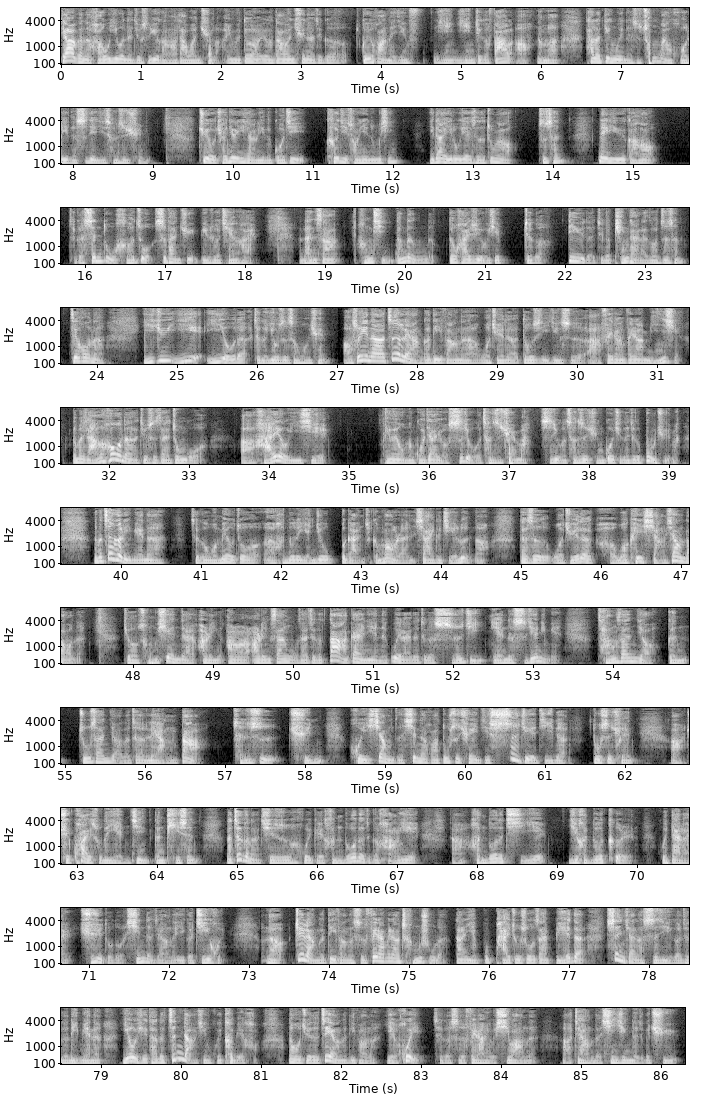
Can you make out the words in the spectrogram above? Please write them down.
第二个呢，毫无疑问呢，就是粤港澳大湾区了，因为都要用大湾区呢，这个规划呢，已经已经已经这个发了啊。那么它的定位呢，是充满活力的世界级城市群，具有全球影响力的国际科技创新中心，一带一路建设的重要支撑，内地与港澳这个深度合作示范区，比如说前海、南沙、横琴等等等等，都还是有一些这个。地域的这个平台来做支撑，最后呢，宜居宜业宜游的这个优质生活圈啊，所以呢，这两个地方呢，我觉得都是已经是啊非常非常明显。那么然后呢，就是在中国啊，还有一些，因为我们国家有十九个城市圈嘛，十九个城市群过去的这个布局嘛，那么这个里面呢。这个我没有做呃很多的研究，不敢这个贸然下一个结论啊。但是我觉得呃我可以想象到的，就从现在二零二二、二零三五，在这个大概念的未来的这个十几年的时间里面，长三角跟珠三角的这两大城市群会向着现代化都市圈以及世界级的都市圈啊去快速的演进跟提升。那这个呢，其实会给很多的这个行业啊、很多的企业以及很多的个人。会带来许许多多新的这样的一个机会，那这两个地方呢是非常非常成熟的，当然也不排除说在别的剩下的十几个这个里面呢，也有一些它的增长性会特别好。那我觉得这样的地方呢，也会这个是非常有希望的啊，这样的新兴的这个区域。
